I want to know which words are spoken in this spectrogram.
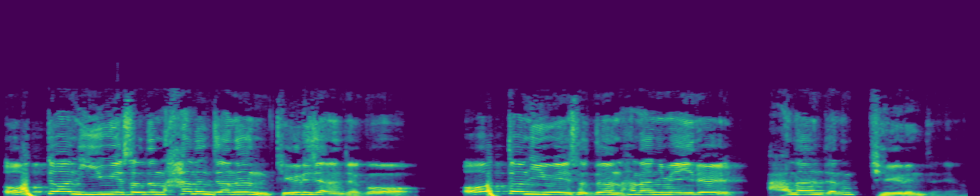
어떠한 이유에서든 하는 자는 게으르지 않은 자고 어떤 이유에서든 하나님의 일을 안 하는 자는 게으른 자예요.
